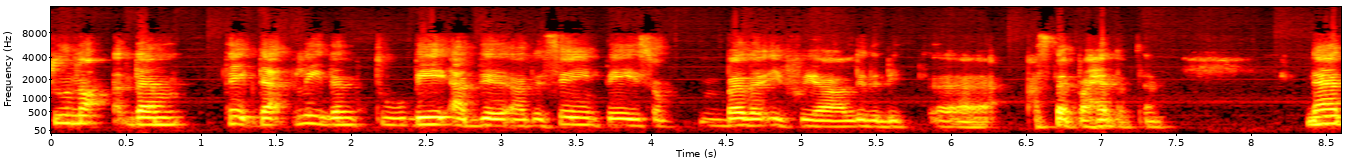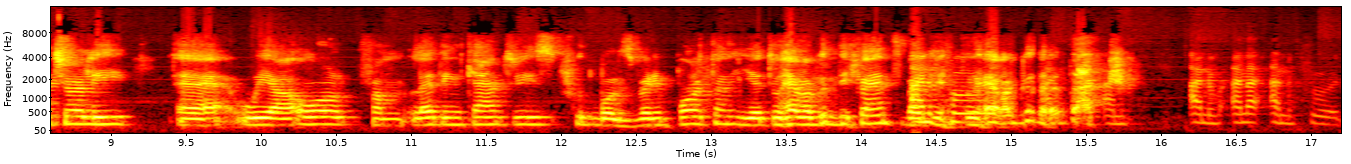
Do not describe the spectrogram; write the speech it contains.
to not them take that lead and to be at the at the same pace or better if we are a little bit uh, a step ahead of them. Naturally, uh, we are all from Latin countries. Football is very important. You have to have a good defense, but and you have food, to have a good attack. and, and, and, and food,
